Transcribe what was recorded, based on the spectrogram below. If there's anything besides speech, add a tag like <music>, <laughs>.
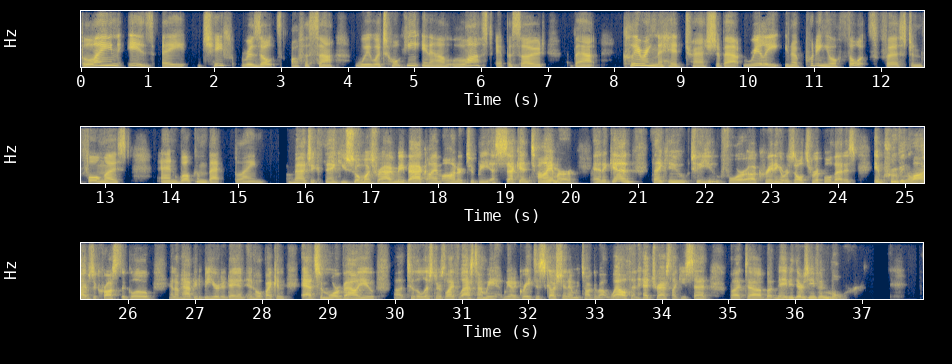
Blaine is a Chief Results Officer. We were talking in our last episode about clearing the head trash, about really, you know, putting your thoughts first and foremost. And welcome back, Blaine. Magic, thank you so much for having me back. I am honored to be a second timer. And again, thank you to you for uh, creating a results ripple that is improving lives across the globe. And I'm happy to be here today and, and hope I can add some more value uh, to the listener's life. Last time we, we had a great discussion and we talked about wealth and head trash, like you said, but, uh, but maybe there's even more.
